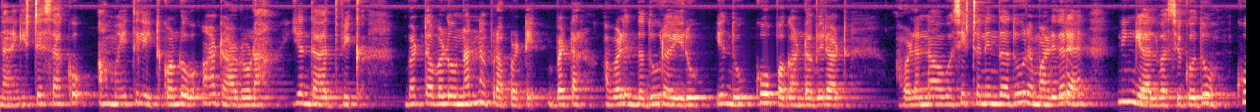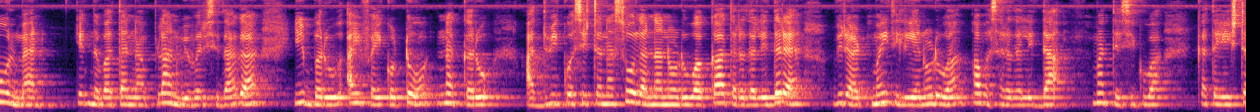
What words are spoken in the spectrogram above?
ನನಗಿಷ್ಟೇ ಸಾಕು, ಆ ಮೈಥಿಲಿ ಇಟ್ಕೊಂಡು ಆಟ ಆಡೋಣ ಎಂದ ಅದ್ವಿಕ್ ಬಟ್ ಅವಳು ನನ್ನ ಪ್ರಾಪರ್ಟಿ ಬೆಟರ್ ಅವಳಿಂದ ದೂರ ಇರು ಎಂದು ಕೋಪಗೊಂಡ ವಿರಾಟ್. ಅವಳನ್ನು ವಸಿಷ್ಠನಿಂದ ದೂರ ಮಾಡಿದರೆ ನಿಂಗೆ ಅಲ್ವಾ ಸಿಗೋದು? ಕೂಲ್ ಮ್ಯಾನ್ ಎಂದವ ತನ್ನ ಪ್ಲಾನ್ ವಿವರಿಸಿದಾಗ ಇಬ್ಬರು ಐಫೈ ಕೊಟ್ಟು ನಕ್ಕರು. ಅದ್ವಿಕ್ ವಸಿಷ್ಠನ ಸೋಲನ್ನು ನೋಡುವ ಕಾತರದಲ್ಲಿದ್ದರೆ ವಿರಾಟ್ ಮೈಥಿಲಿಯ ನೋಡುವ ಅವಸರದಲ್ಲಿದ್ದ. ಮತ್ತೆ ಸಿಗುವ ಕತೆ ಇಷ್ಟ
